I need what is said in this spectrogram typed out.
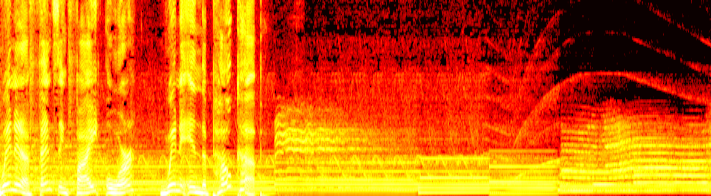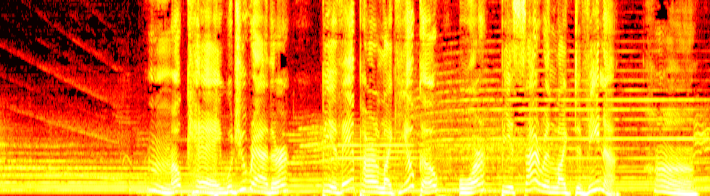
win in a fencing fight or win in the Poe Cup? Hmm, okay. Would you rather be a vampire like Yoko or be a siren like Davina? Huh.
